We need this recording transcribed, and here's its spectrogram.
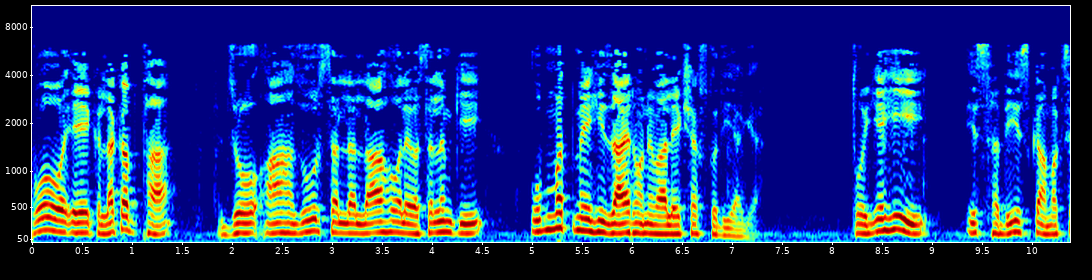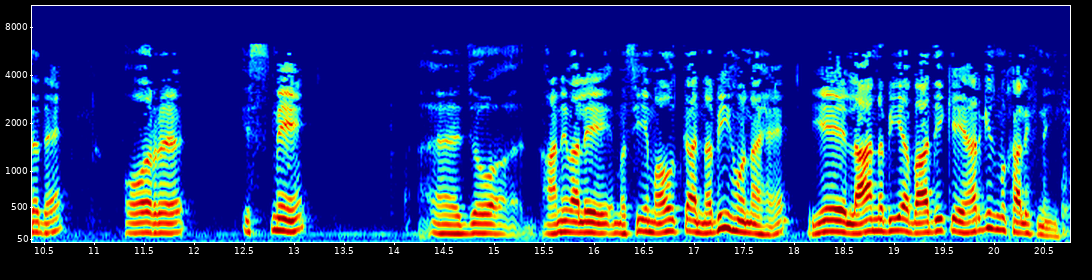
وہ ایک لقب تھا جو آ حضور صلی اللہ علیہ وسلم کی امت میں ہی ظاہر ہونے والے ایک شخص کو دیا گیا۔ تو یہی اس حدیث کا مقصد ہے۔ اور اس میں جو آنے والے مسیح ماؤد کا نبی ہونا ہے، یہ لا نبی آبادی کے ہرگز مخالف نہیں ہے۔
